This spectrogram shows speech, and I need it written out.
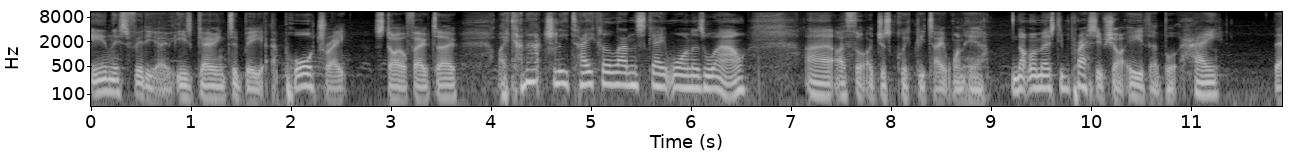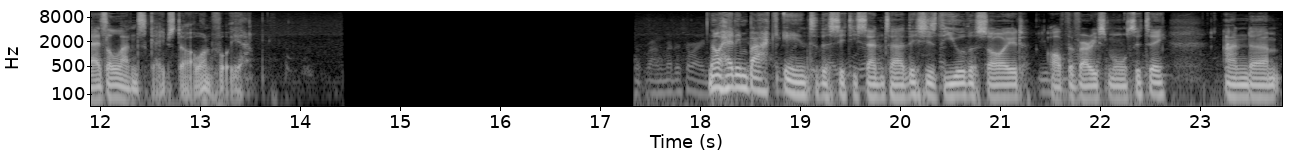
in this video is going to be a portrait style photo, I can actually take a landscape one as well. Uh, I thought I'd just quickly take one here. Not my most impressive shot either, but hey, there's a landscape style one for you. Now heading back into the city centre, this is the other side of the very small city. And um,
